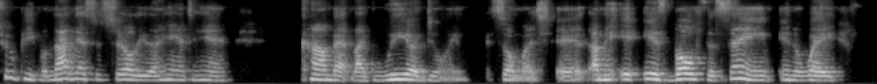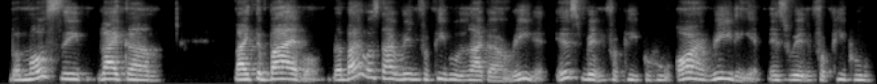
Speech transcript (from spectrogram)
to people, not necessarily the hand to hand combat like we are doing so much. As, I mean, it is both the same in a way, but mostly like um like the Bible. The Bible's not written for people who's not going to read it. It's written for people who are reading it. It's written for people who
